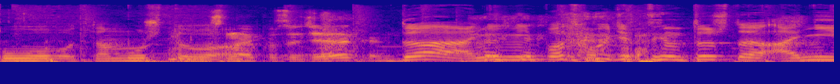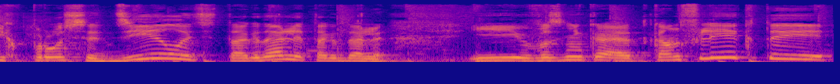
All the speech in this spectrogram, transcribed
по тому, что... Знаку зодиака. Да, они не подходят им то, что они их просят делать и так далее, и так далее. И возникают конфликты,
